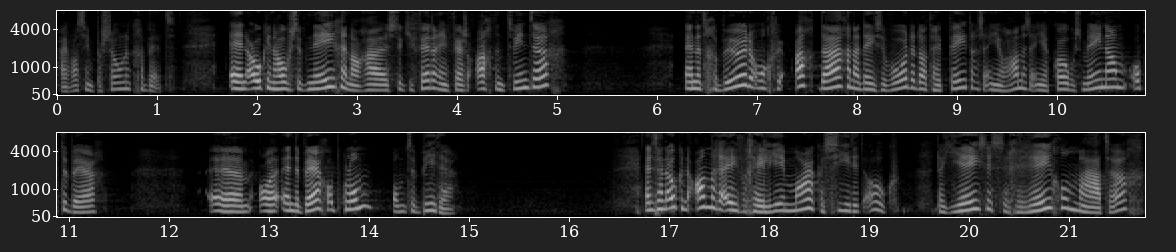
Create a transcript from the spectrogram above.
Hij was in persoonlijk gebed. En ook in hoofdstuk 9, en dan gaan we een stukje verder in vers 28. En het gebeurde ongeveer acht dagen na deze woorden dat hij Petrus en Johannes en Jacobus meenam op de berg. Um, en de berg opklom om te bidden. En er zijn ook in andere evangeliën, in Marcus zie je dit ook. Dat Jezus zich regelmatig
